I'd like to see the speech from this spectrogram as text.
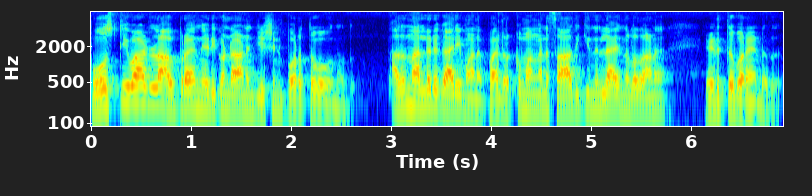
പോസിറ്റീവായിട്ടുള്ള അഭിപ്രായം നേടിക്കൊണ്ടാണ് ജിഷിൻ പുറത്തു പോകുന്നത്. അത് നല്ലൊരു കാര്യമാണ്. പലർക്കും അങ്ങനെ സാധിക്കുന്നില്ല എന്നുള്ളതാണ് എടുത്തു പറയേണ്ടത്.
